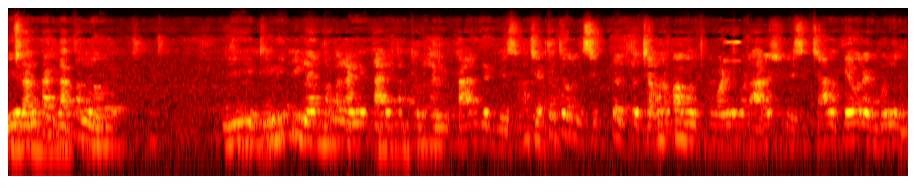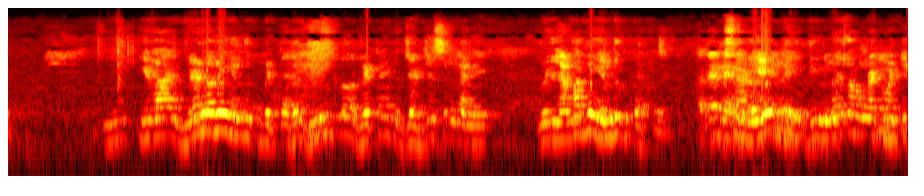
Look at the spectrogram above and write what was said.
వీరంతా గతంలో ఈ టీడీపీ నేతలు కానీ కార్యకర్తలు కానీ టార్గెట్ చేసి చిత్తచూరు సిక్కులతో చంద్రబాబు వాడిని కూడా అరెస్ట్ చేసి చాలా తీవ్ర ఇబ్బందులు పెట్టారు. ఇలా వీళ్ళని ఎందుకు పెట్టారు? దీంట్లో రిటైర్డ్ జడ్జెస్ కానీ వీళ్ళెవరిని ఎందుకు పెట్టలేదు? ఏంటి? దీని మీద ఉన్నటువంటి?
